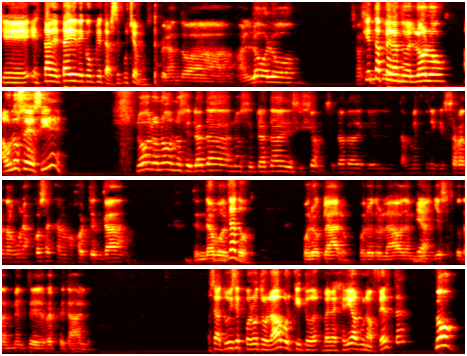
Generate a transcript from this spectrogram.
que está a detalle de concretarse. Escuchemos. Esperando al Lolo. ¿Qué está esperando el Lolo? ¿Aún no se decide? No, no, no, no se trata, no se trata de decisión, se trata de que él también tiene que ir cerrando algunas cosas que a lo mejor tendrá, tendrá por, por, por, claro, por otro lado también, y eso es totalmente respetable. O sea, tú dices por otro lado porque te barajaría alguna oferta? No,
